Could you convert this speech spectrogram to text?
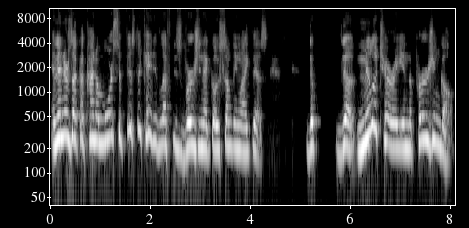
And then there's like a kind of more sophisticated leftist version that goes something like this: the the military in the Persian Gulf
